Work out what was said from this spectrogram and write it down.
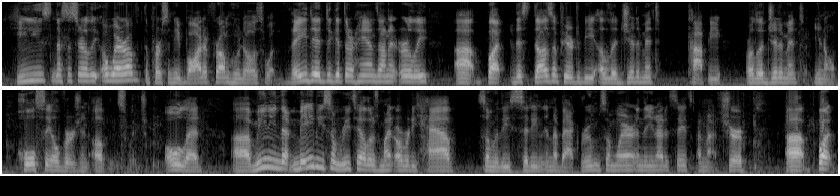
he's necessarily aware of. The person he bought it from, who knows what they did to get their hands on it early. Uh, but this does appear to be a legitimate copy or legitimate, you know, wholesale version of the Switch OLED, uh, meaning that maybe some retailers might already have some of these sitting in a back room somewhere in the United States. I'm not sure. Uh, but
